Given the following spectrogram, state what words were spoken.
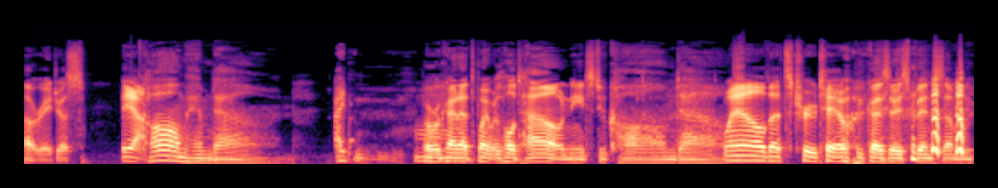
outrageous. yeah. Calm him down. I, Or we're kind of hmm. at the point where the whole town needs to calm down. Well, that's true too. because there's been some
